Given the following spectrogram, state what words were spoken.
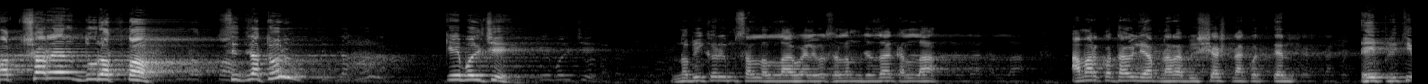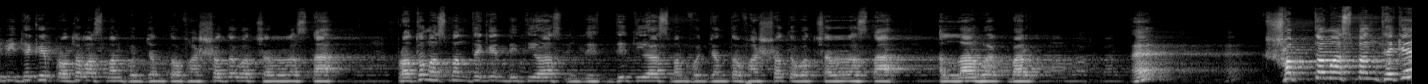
বৎসরের দূরত্ব। সিদ্ধাতুল কে বলছে? নবী করিম সাল্লাহ আলহাম জাজাক আল্লাহ আমার কথা হইলে আপনারা বিশ্বাস না করতেন, এই পৃথিবী থেকে প্রথম আসমান পর্যন্ত পাঁচশত বৎসরের রাস্তা। প্রথম আসমান থেকে দ্বিতীয় দ্বিতীয় আসমান পর্যন্ত পাঁচশত বছরের রাস্তা। আল্লাহ একবার হ্যাঁ? সপ্তম আসমান থেকে,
